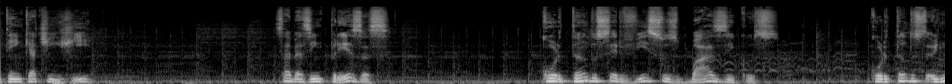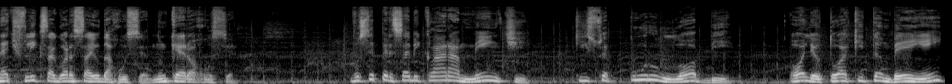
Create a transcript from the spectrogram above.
tem que atingir? Sabe, as empresas cortando serviços básicos, cortando. Netflix agora saiu da Rússia, não quero a Rússia. Você percebe claramente que isso é puro lobby. Olha, eu tô aqui também, hein?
